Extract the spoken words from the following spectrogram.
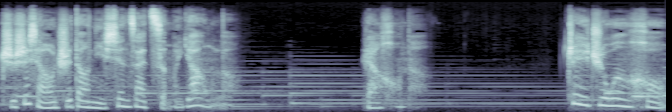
只是想要知道你现在怎么样了，然后呢？这一句问候，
